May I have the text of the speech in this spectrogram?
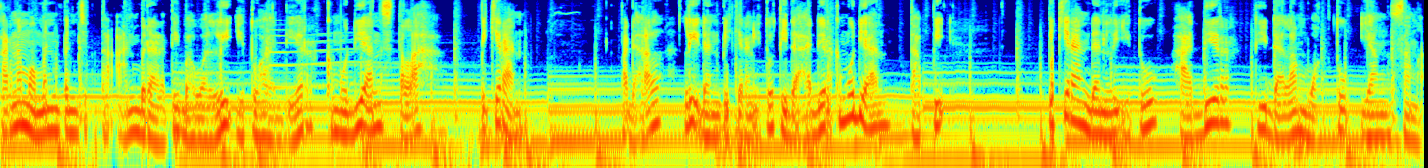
Karena momen penciptaan berarti bahwa li itu hadir kemudian setelah pikiran Padahal Li dan pikiran itu tidak hadir kemudian, tapi pikiran dan Li itu hadir di dalam waktu yang sama.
